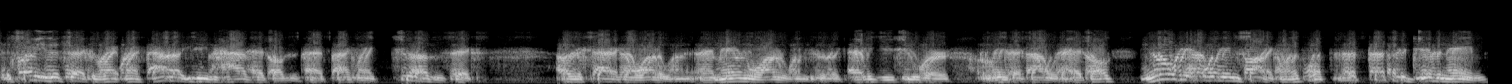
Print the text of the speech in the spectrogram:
it's funny you did say because when, I, when I found out you didn't even have hedgehogs as pets back in like 2006, I was ecstatic and I wanted one. And I mainly wanted one because like every YouTube or, link I found with a hedgehog, nobody had one named Sonic. I'm like, what? That's, that's a given name.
